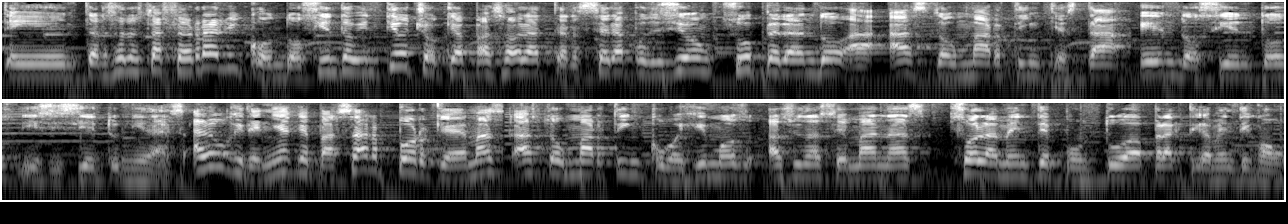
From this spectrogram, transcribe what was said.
En tercero está Ferrari con 228, que ha pasado a la tercera posición, superando a Aston Martin, que está en 217 unidades. Algo que tenía que pasar porque además Aston Martin, como dijimos hace unas semanas, solamente puntúa prácticamente con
